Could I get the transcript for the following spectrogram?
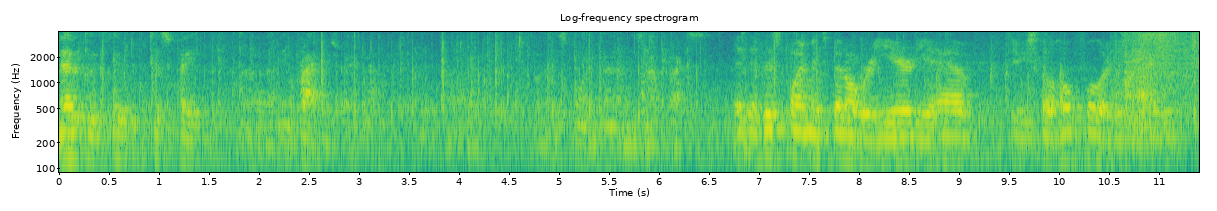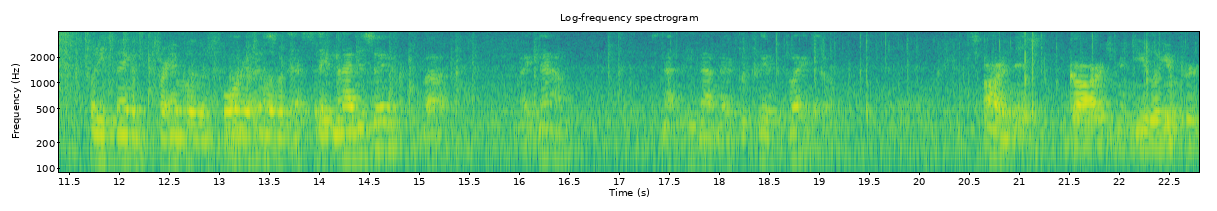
medically cleared to participate uh, in practice right now. So at this point in time, he's not practicing. At, at this point, I mean, it's been over a year, do you have, are you still hopeful, or just, what do you think for him moving forward? if a little bit- That statement I just said, Bob, right now, he's not, he's not medically cleared to play, so. As far as guards, I mean, you looking for,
